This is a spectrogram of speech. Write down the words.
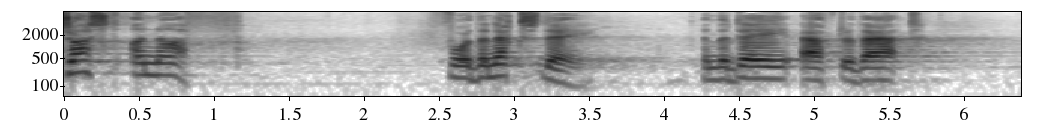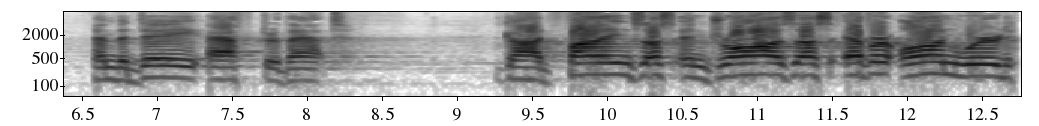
just enough for the next day, and the day after that, and the day after that God finds us and draws us ever onward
